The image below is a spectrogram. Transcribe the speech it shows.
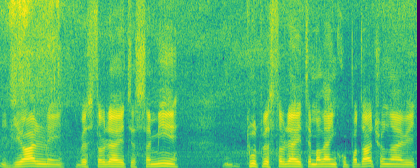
ідеальний, виставляєте самі. Тут виставляєте маленьку подачу навіть,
